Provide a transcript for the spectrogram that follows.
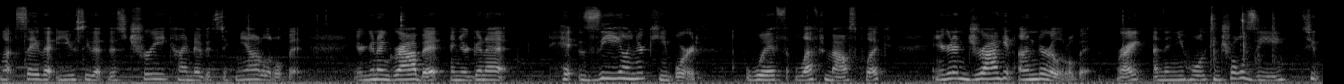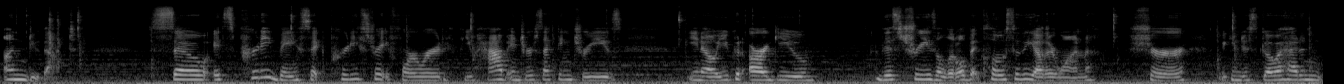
let's say that you see that this tree kind of is sticking out a little bit. You're gonna grab it and you're gonna hit Z on your keyboard with left mouse click and you're gonna drag it under a little bit, right? And then you hold Control Z to undo that. So it's pretty basic, pretty straightforward. If you have intersecting trees, you know, you could argue this tree is a little bit close to the other one. Sure, we can just go ahead and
